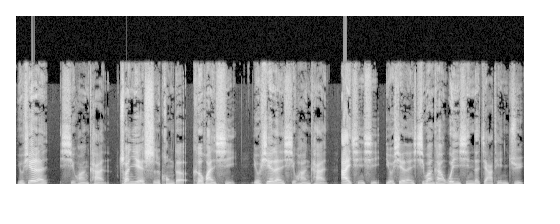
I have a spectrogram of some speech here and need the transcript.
有些人喜欢看穿越时空的科幻戏，有些人喜欢看爱情戏，有些人喜欢看温馨的家庭剧。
